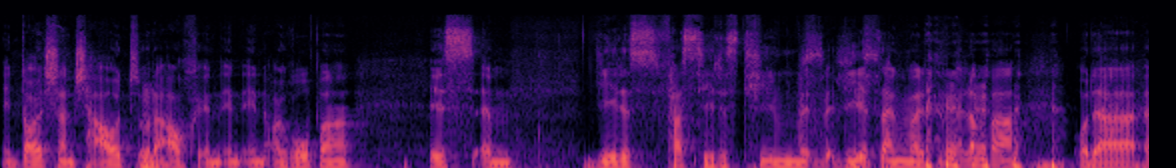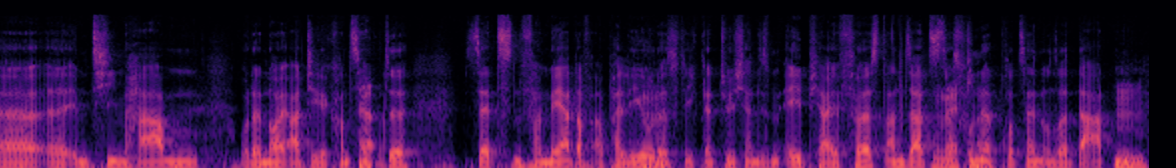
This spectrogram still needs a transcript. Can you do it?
in Deutschland schaut oder auch in, in, in Europa, ist ähm, jedes, fast jedes Team, die jetzt sagen wir mal Developer oder äh, äh, im Team haben oder neuartige Konzepte, setzen vermehrt auf Apaleo. Das liegt natürlich an diesem API-First-Ansatz, Mhm. Dass klar. Mhm. 100% unserer Daten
